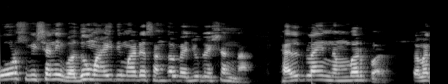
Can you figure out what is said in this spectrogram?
કોર્સ વિશેની વધુ માહિતી માટે સંકલ્પ એજ્યુકેશનના હેલ્પલાઇન નંબર પર તમે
